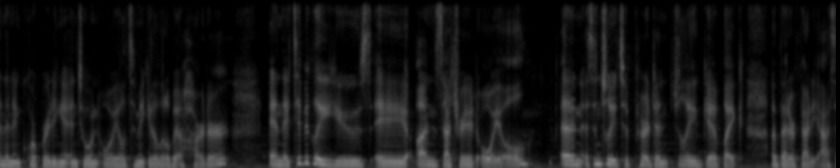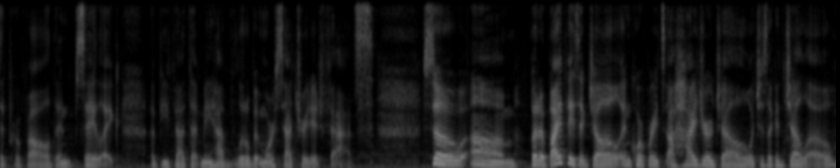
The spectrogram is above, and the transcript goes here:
and then incorporating it into an oil to make it a little bit harder. And they typically use a unsaturated oil and essentially to potentially give like a better fatty acid profile than say like a beef fat that may have a little bit more saturated fats. So, um, but a biphasic gel incorporates a hydrogel, which is like a jello,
